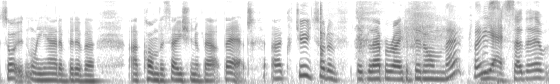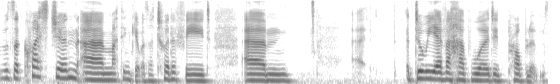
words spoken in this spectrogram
certainly had a bit of a, a conversation about that. Uh, could you sort of elaborate a bit on that, please? Yes. So there was a question. Um, I think it was a Twitter feed. Um, do we ever have worded problems?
